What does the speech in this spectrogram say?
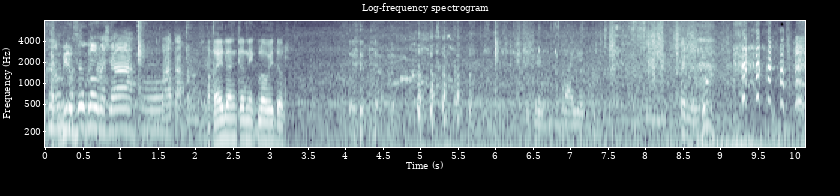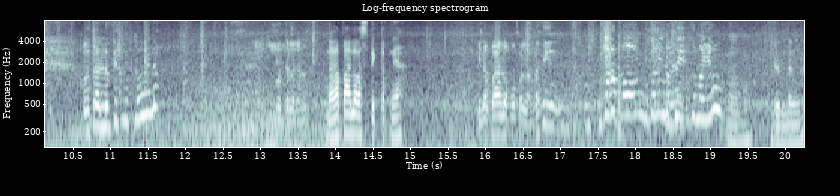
Binubugaw na siya. Bata pa lang siya. Pakailan ka ni Chloe na doon. Puta, lupit ni Chloe no? Bukod talaga no? Nakapalo ka sa TikTok niya? Pinapalo ko pa lang. Kasi ang sarap mo. Ang galing ba sa sumayo? Oo, ganda nga.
